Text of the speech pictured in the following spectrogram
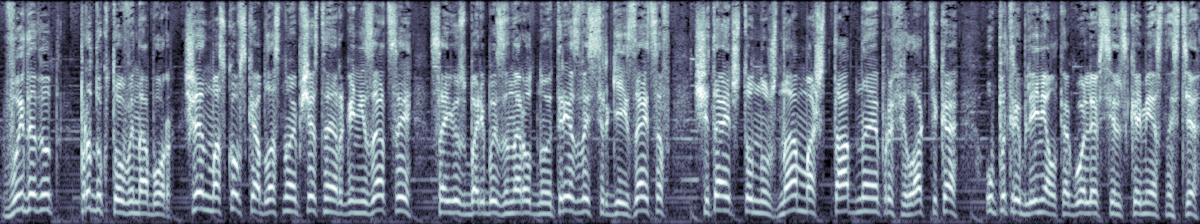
выдадут продуктовый набор. Член Московской областной общественной организации «Союз борьбы за народную трезвость» Сергей Зайцев считает, что нужна масштабная профилактика употребления алкоголя в сельской местности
